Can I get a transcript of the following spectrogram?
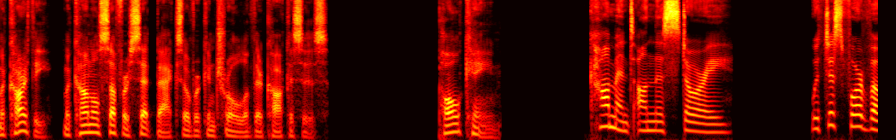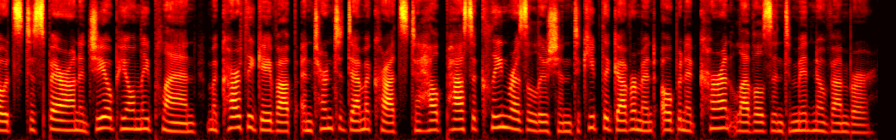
McCarthy, McConnell suffer setbacks over control of their caucuses. Paul Kane. Comment on this story. With just four votes to spare on a GOP only plan, McCarthy gave up and turned to Democrats to help pass a clean resolution to keep the government open at current levels into mid November.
